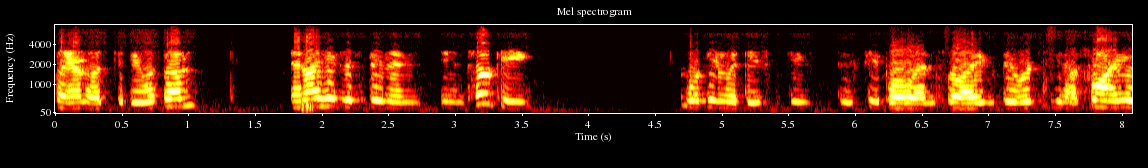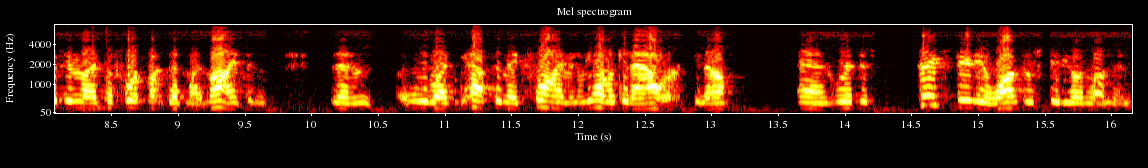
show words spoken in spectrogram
plan was to do with them. And I had just been in in Turkey working with these these, these people, and so I they were you know swine was in my the forefront of my mind, and then we like we have to make slime, and we have like an hour, you know, and we're at this great studio, Wandsworth Studio in London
